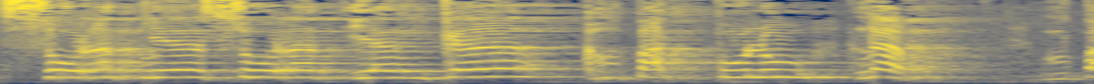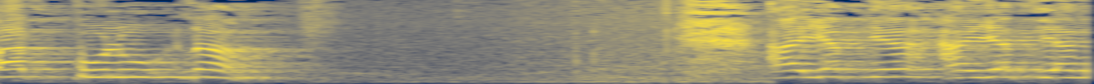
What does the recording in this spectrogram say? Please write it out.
Suratnya surat yang ke-46. 46. Ayatnya ayat yang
